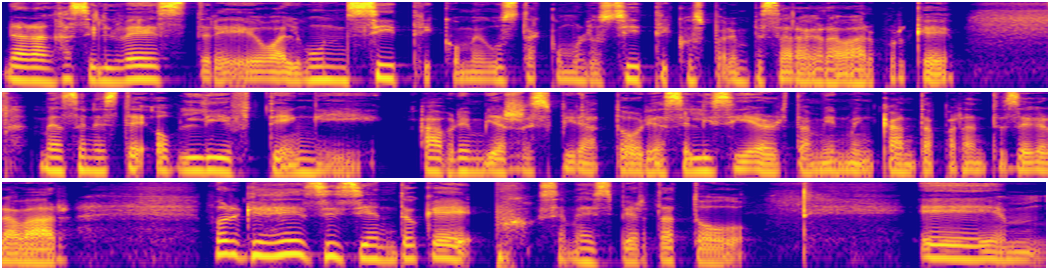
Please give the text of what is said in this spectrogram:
naranja silvestre o algún cítrico. Me gusta como los cítricos para empezar a grabar porque me hacen este uplifting y abren vías respiratorias. El Easy Air también me encanta para antes de grabar porque sí siento que se me despierta todo. Em,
